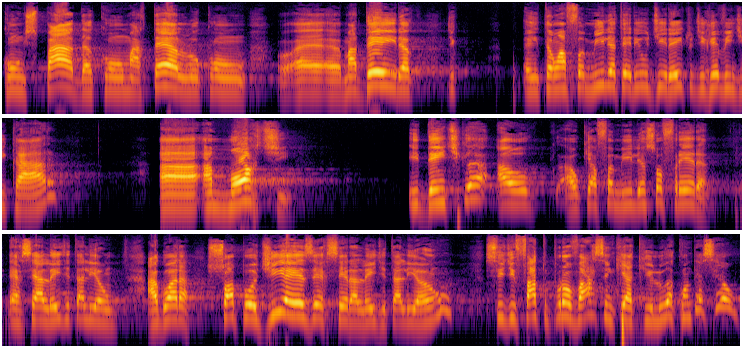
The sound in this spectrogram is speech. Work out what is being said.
com espada, com martelo, com é, madeira. De, então a família teria o direito de reivindicar a, a morte idêntica ao, ao que a família sofrera. Essa é a lei de Italião. Agora, só podia exercer a lei de Italião se de fato provassem que aquilo aconteceu.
